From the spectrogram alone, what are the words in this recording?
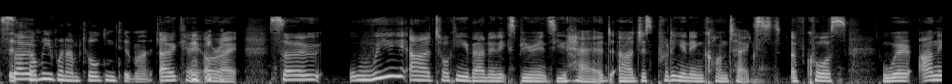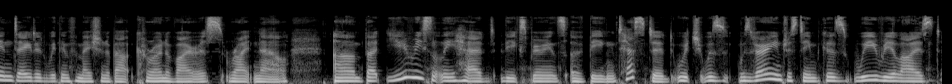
So, so tell me when I'm talking too much. Okay, all right. So we are talking about an experience you had, uh, just putting it in context. Of course, we're inundated with information about coronavirus right now, um, but you recently had the experience of being tested, which was, was very interesting because we realized,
